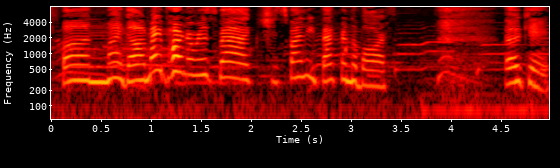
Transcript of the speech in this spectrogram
fun. My god, my partner is back. She's finally back from the bar. Okay,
